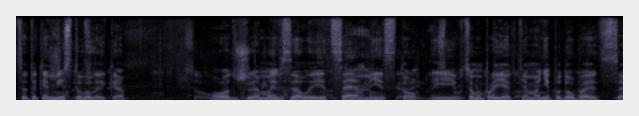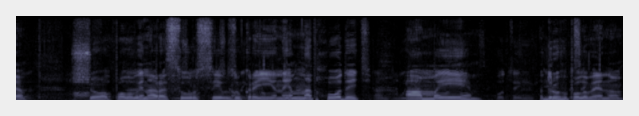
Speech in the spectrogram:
це таке місто велике. Отже, ми взяли це місто, і в цьому проєкті мені подобається, що половина ресурсів з України надходить, а ми другу половину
